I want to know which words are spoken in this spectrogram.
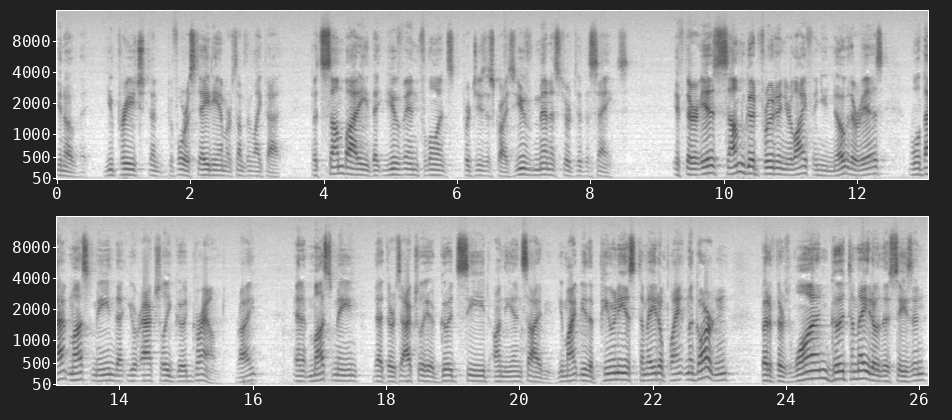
you know, that you preached before a stadium or something like that, but somebody that you've influenced for Jesus Christ. You've ministered to the saints. If there is some good fruit in your life, and you know there is, well, that must mean that you're actually good ground, right? And it must mean that there's actually a good seed on the inside of you. You might be the puniest tomato plant in the garden, But if there's one good tomato this season,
